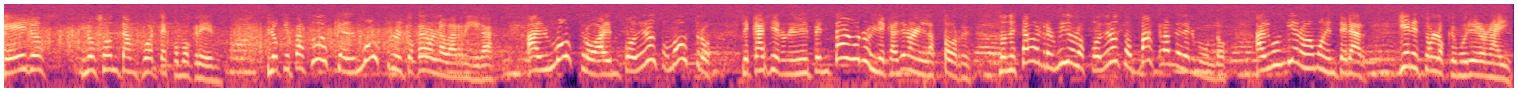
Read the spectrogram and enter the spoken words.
que ellos no son tan fuertes como creen. Lo que pasó es que al monstruo le tocaron la barriga. Al monstruo, al poderoso monstruo, le cayeron en el Pentágono y le cayeron en las torres, donde estaban reunidos los poderosos más grandes del mundo. Algún día nos vamos a enterar quiénes son los que murieron ahí.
